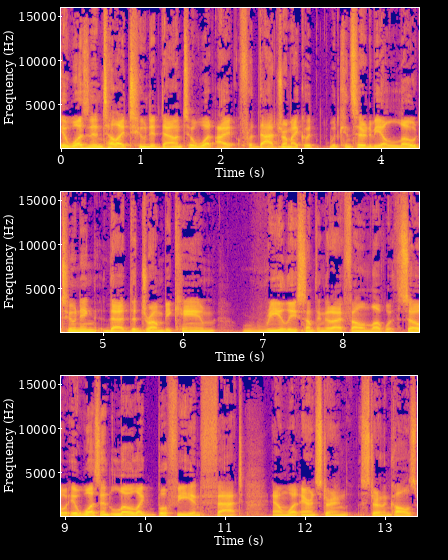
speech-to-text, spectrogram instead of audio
it wasn't until I tuned it down to what I for that drum I could would consider to be a low tuning that the drum became really something that I fell in love with. So it wasn't low like buffy and fat and what Aaron Sterling, Sterling calls.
